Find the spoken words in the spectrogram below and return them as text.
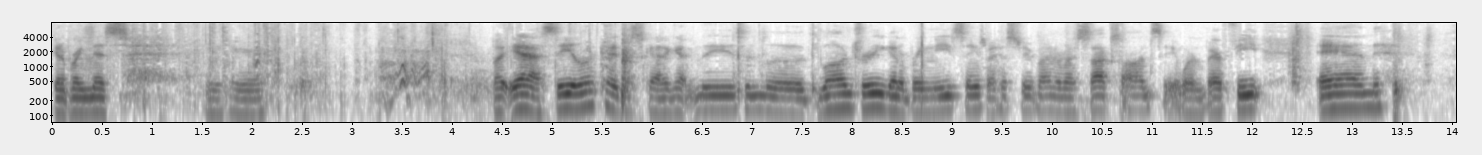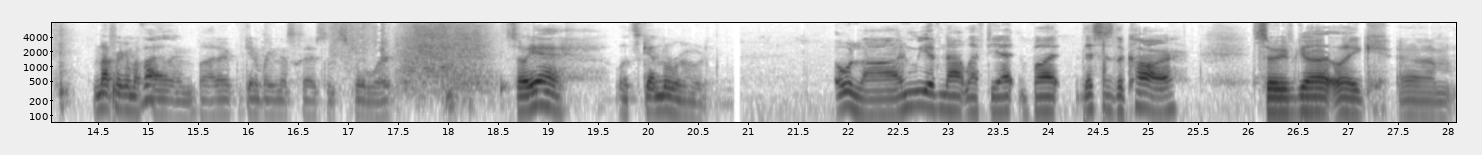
Gotta bring this in here. But yeah, see, look, I just gotta get these in the laundry. Gotta bring these things, my history binder, my socks on. See, I'm wearing bare feet. And I'm not bringing my violin, but I'm gonna bring this because I have some schoolwork. So yeah, let's get in the road. Hola, and we have not left yet, but this is the car. So we've got like um,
